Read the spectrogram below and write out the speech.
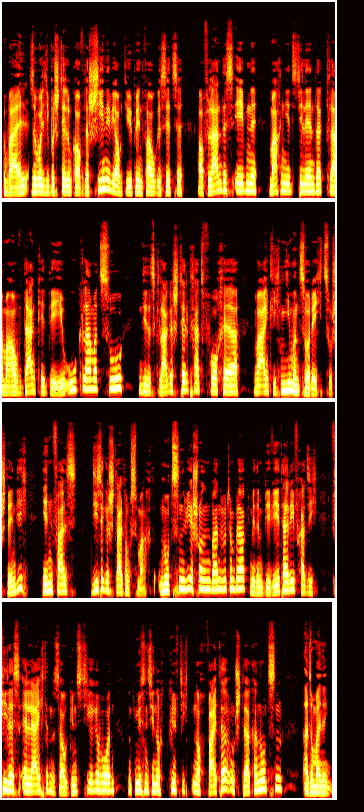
weil sowohl die Bestellung auf der Schiene wie auch die ÖPNV-Gesetze auf Landesebene machen jetzt die Länder, Klammer auf, danke der EU, Klammer zu, die das klargestellt hat. Vorher war eigentlich niemand so recht zuständig. Jedenfalls diese Gestaltungsmacht nutzen wir schon in Baden-Württemberg. Mit dem BW-Tarif hat sich vieles erleichtert und ist auch günstiger geworden und müssen sie noch künftig noch weiter und stärker nutzen. Also meine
